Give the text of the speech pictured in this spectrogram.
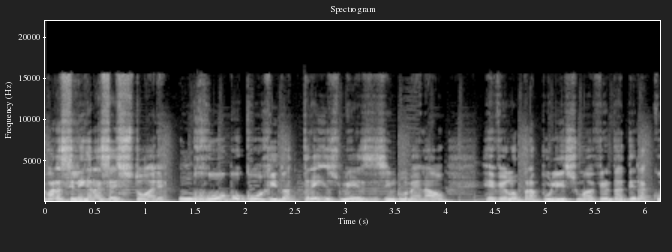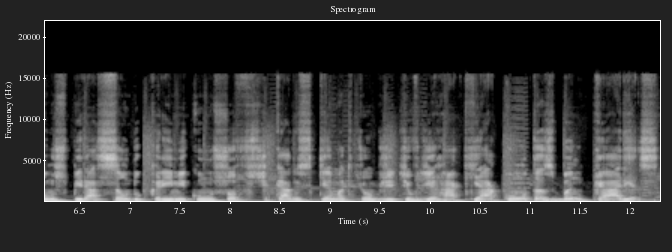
Agora se liga nessa história. Um roubo ocorrido há três meses em Blumenau revelou para a polícia uma verdadeira conspiração do crime com um sofisticado esquema que tinha o objetivo de hackear contas bancárias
